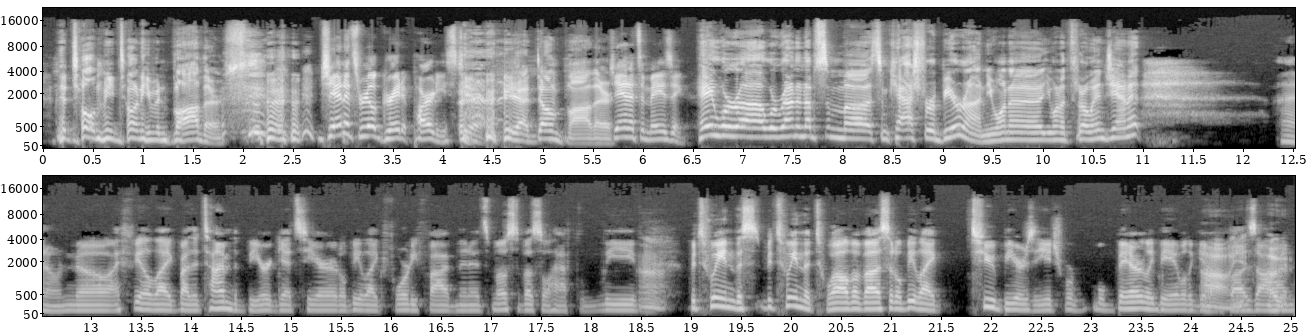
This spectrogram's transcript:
that told me don't even bother. Janet's real great at parties too. yeah, don't bother. Janet's amazing. Hey, we're uh, we're rounding up some uh, some cash for a beer run. You wanna you wanna throw in Janet? I don't know. I feel like by the time the beer gets here, it'll be like 45 minutes. Most of us will have to leave. Uh, Between this, between the 12 of us, it'll be like two beers each. We're, we'll barely be able to get Oh, a buzz yeah. on. Okay.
